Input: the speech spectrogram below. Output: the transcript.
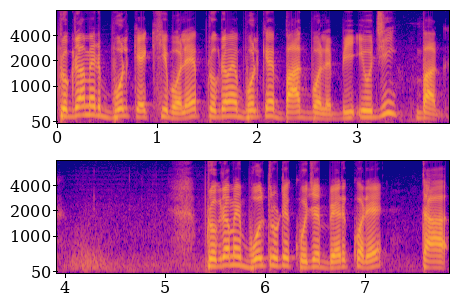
প্রোগ্রামের ভুলকে কী বলে? প্রোগ্রামের ভুলকে বাগ বলে বিইউজি বাগ। প্রোগ্রামের ভুল ত্রুটি খুঁজে বের করে তা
